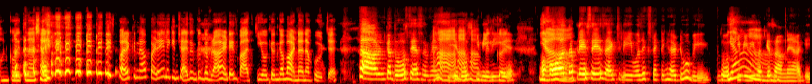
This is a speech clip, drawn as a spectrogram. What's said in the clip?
ان کو اتنا شاید فرق نہ پڑے لیکن شاید ان کو گھبراہٹ اس بات کی ہو کہ ان کا بھانڈا نہ پھوٹ جائے۔ ہاں اور ان کا دوست ہے اصل میں ہاں یہ دوست کی بیوی ہے۔ of all the places actually was expecting her to be دوست کی بیوی بن کے سامنے آ گئی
